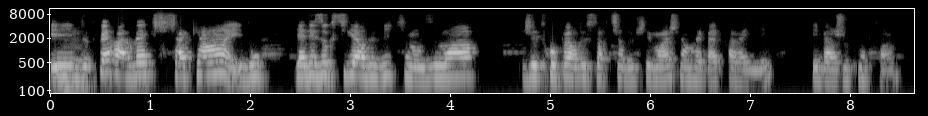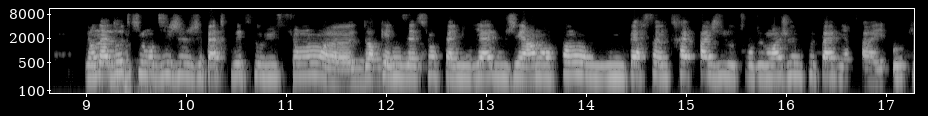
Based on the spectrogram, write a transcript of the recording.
et hmm. de faire avec chacun. Et donc, il y a des auxiliaires de vie qui m'ont dit, moi, j'ai trop peur de sortir de chez moi, je viendrai pas travailler. Et ben, je comprends. Il y en a d'autres qui m'ont dit, je n'ai pas trouvé de solution euh, d'organisation familiale où j'ai un enfant ou une personne très fragile autour de moi, je ne peux pas venir travailler. Ok,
